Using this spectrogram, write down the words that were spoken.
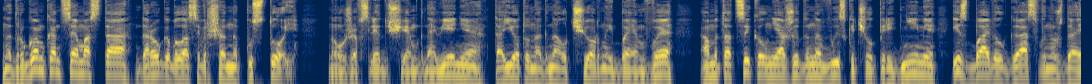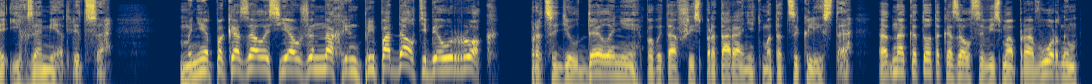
На другом конце моста дорога была совершенно пустой, но уже в следующее мгновение «Тойоту» нагнал черный БМВ, а мотоцикл неожиданно выскочил перед ними и сбавил газ, вынуждая их замедлиться. «Мне показалось, я уже нахрен преподал тебе урок!» Процедил Делани, попытавшись протаранить мотоциклиста. Однако тот оказался весьма проворным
